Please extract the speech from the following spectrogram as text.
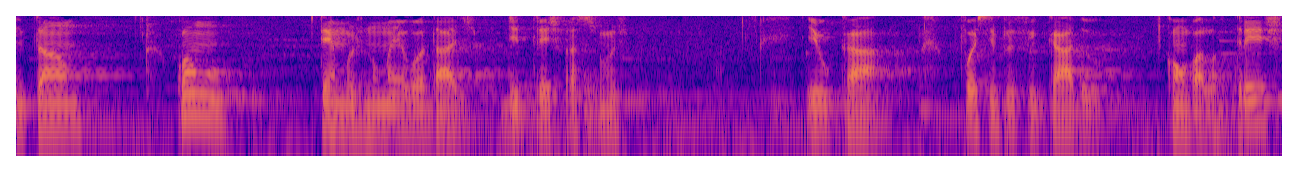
Então, como temos numa igualdade de três frações e o k foi simplificado com o valor 3,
